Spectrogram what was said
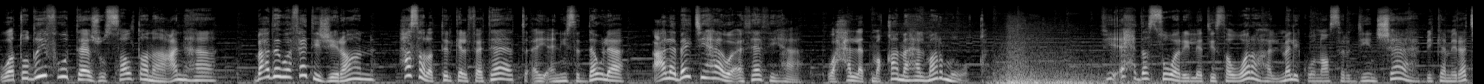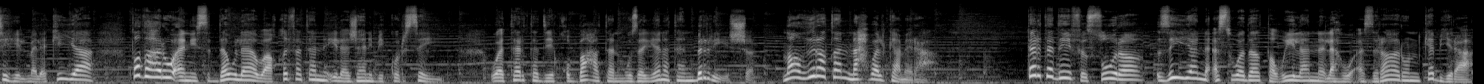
وتضيف تاج السلطنة عنها. بعد وفاة جيران حصلت تلك الفتاة أي أنيس الدولة على بيتها وأثاثها وحلت مقامها المرموق. في إحدى الصور التي صورها الملك ناصر الدين شاه بكاميرته الملكية تظهر أنيس الدولة واقفة إلى جانب كرسي وترتدي قبعة مزينة بالريش ناظرة نحو الكاميرا. ترتدي في الصورة زياً أسود طويلاً له أزرار كبيرة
